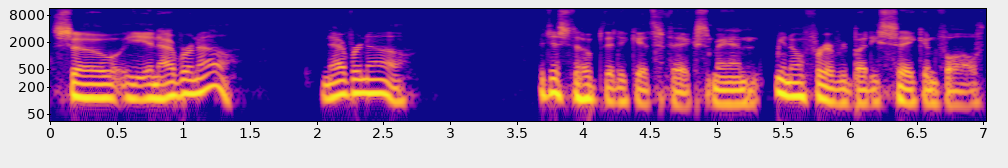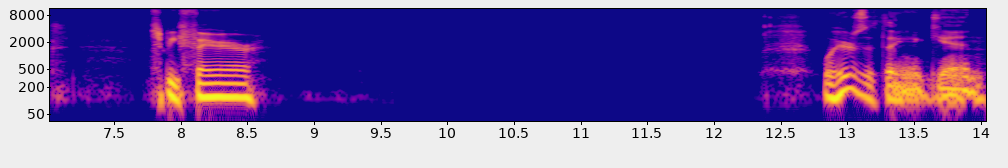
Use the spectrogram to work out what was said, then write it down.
so you never know. Never know. I just hope that it gets fixed, man. You know, for everybody's sake involved. Let's be fair. Well, here's the thing again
